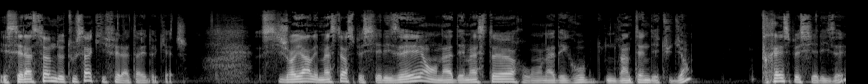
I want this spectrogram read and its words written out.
Et c'est la somme de tout ça qui fait la taille de Catch. Si je regarde les masters spécialisés, on a des masters où on a des groupes d'une vingtaine d'étudiants, très spécialisés,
